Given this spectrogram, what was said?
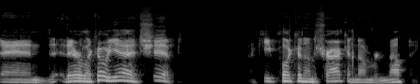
and they were like, "Oh yeah, it shipped." I keep clicking on the tracking number, nothing.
